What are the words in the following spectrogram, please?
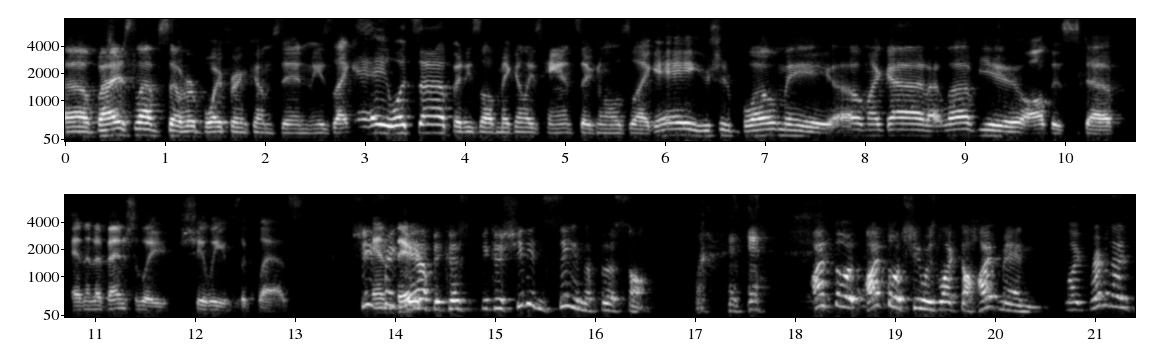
uh, but I just left. So her boyfriend comes in and he's like, "Hey, what's up?" And he's all making all these hand signals, like, "Hey, you should blow me." Oh my god, I love you. All this stuff, and then eventually she leaves the class. She And freaked me out because because she didn't sing in the first song. I thought I thought she was like the hype man. Like remember that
